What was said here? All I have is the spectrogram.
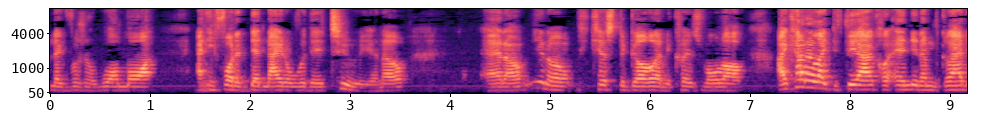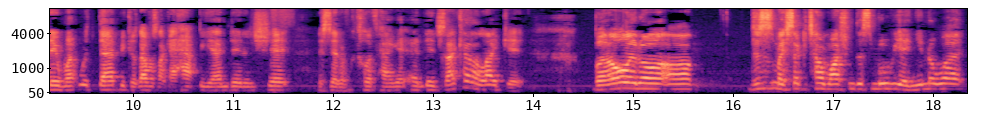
like version of Walmart. And he fought a dead knight over there too, you know. And um, you know, he kissed the girl and the credits roll off. I kinda like the theatrical ending. I'm glad they went with that because that was like a happy ending and shit instead of a cliffhanger ending. So I kinda like it. But all in all, um, this is my second time watching this movie, and you know what?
